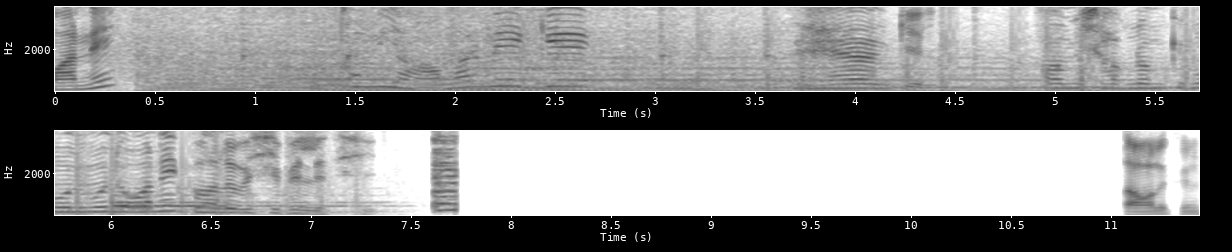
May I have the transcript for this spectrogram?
মানে? তুমি আমার মেয়েকে হ্যাঁ আঙ্কেল। আমি শাবনামকে মনে মনে অনেক ভালোবেসে ফেলেছি। আসসালামু আলাইকুম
